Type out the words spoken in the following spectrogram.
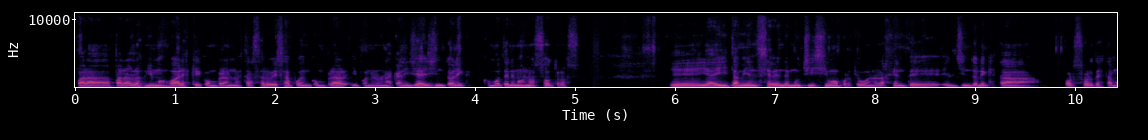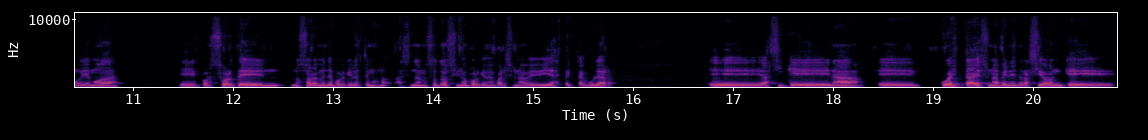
para, para, los mismos bares que compran nuestra cerveza, pueden comprar y poner una canilla de gin tonic como tenemos nosotros. Eh, y ahí también se vende muchísimo porque, bueno, la gente, el gin tonic está, por suerte, está muy de moda eh, por suerte, no solamente porque lo estemos haciendo nosotros, sino porque me parece una bebida espectacular. Eh, así que nada, eh, cuesta, es una penetración que,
